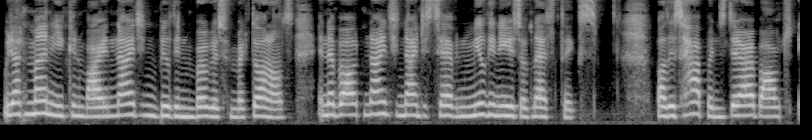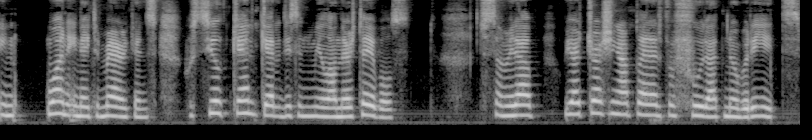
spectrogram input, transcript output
With that money, you can buy 19 billion burgers from McDonald's and about 1997 million years of Netflix. While this happens, there are about in one in eight Americans who still can't get a decent meal on their tables. To sum it up, we are trashing our planet for food that nobody eats.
